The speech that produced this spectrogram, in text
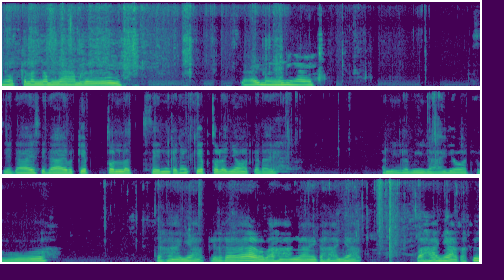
ยอดกำลังงามๆเลยซ้ายมือนี่ไง เสียดายเสียดายไปเก็บต้นละเซนก็ยังเก็บต้นละยอดก็ได้ อันนี้เรามีหลายยอดอยู่จะหายากเลยค่ะว่าหาง่ายก็หายากว่าหายากก็คือ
